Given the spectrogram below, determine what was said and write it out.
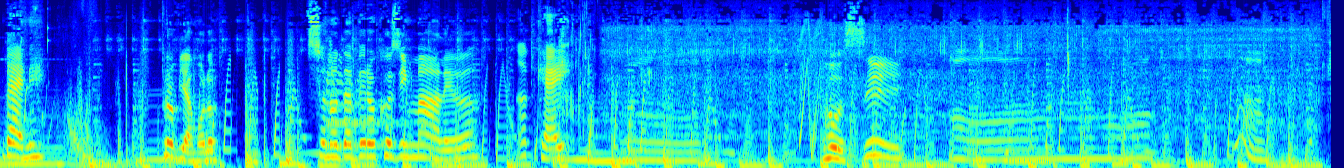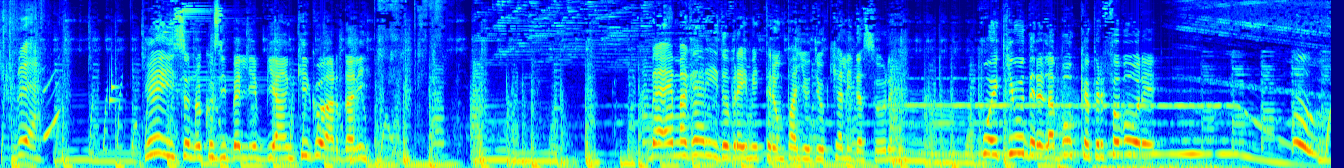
Bene, Proviamolo. sono davvero così male, eh? Ok. Oh sì! Beh, Ehi, sono così belli e bianchi, guardali! Beh, magari dovrei mettere un paio di occhiali da sole. Puoi chiudere la bocca, per favore? Uh,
